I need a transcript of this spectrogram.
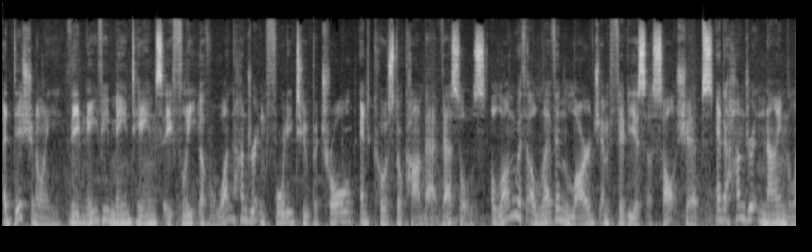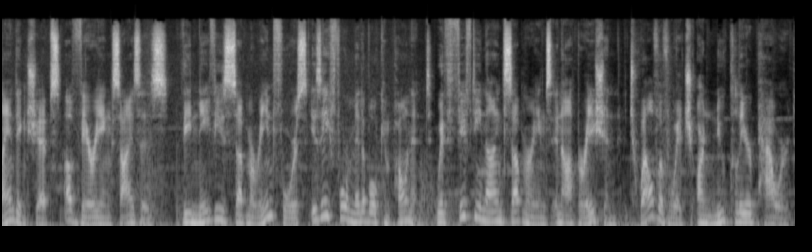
Additionally, the Navy maintains a fleet of 142 patrol and coastal combat vessels, along with 11 large amphibious assault ships and 109 landing ships of varying sizes. The Navy's submarine force is a formidable component, with 59 submarines in operation, 12 of which are nuclear powered.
